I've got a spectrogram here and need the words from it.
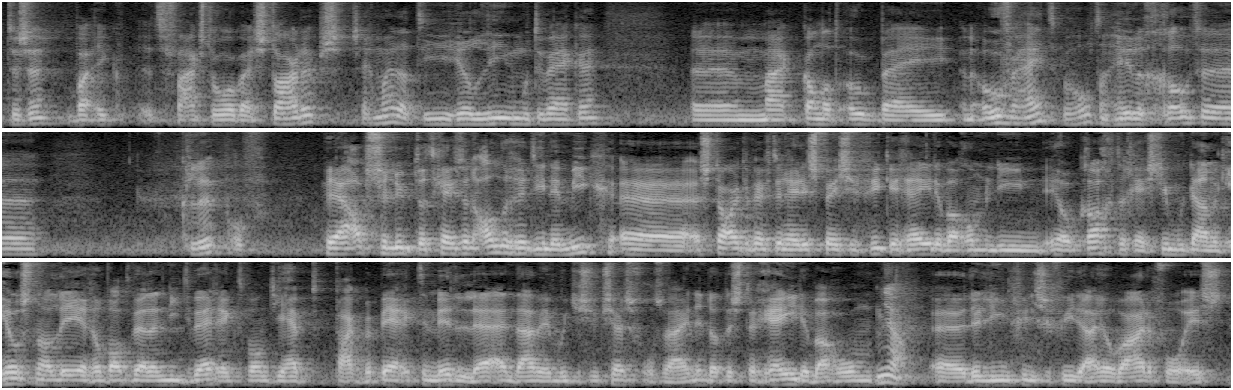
tussen, waar ik het vaakst hoor bij start-ups, zeg maar, dat die heel lean moeten werken. Ehm, maar kan dat ook bij een overheid bijvoorbeeld, een hele grote club? Of ja, absoluut. Dat geeft een andere dynamiek. Uh, een start-up heeft een hele specifieke reden waarom die heel krachtig is. Je moet namelijk heel snel leren wat wel en niet werkt. Want je hebt vaak beperkte middelen en daarmee moet je succesvol zijn. En dat is de reden waarom ja. uh, de lean filosofie daar heel waardevol is.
